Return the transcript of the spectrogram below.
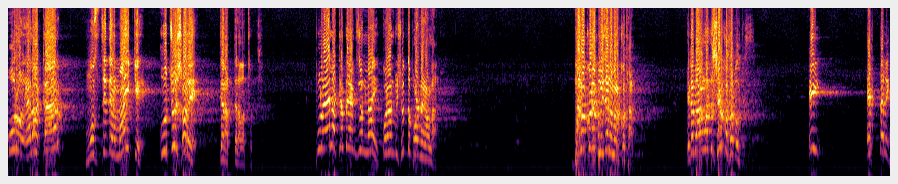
পুরো এলাকার মসজিদের মাইকে উঁচু স্বরে কেরাত তেলাওয়াত হচ্ছে। পুরো এলাকাতে একজন নাই, কোরআন বিশুদ্ধ পড়নে ওলা ভালো করে বুঝেন আমার কথা। এটা বাংলাদেশের কথা বলতেছে এই এক তারিখ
